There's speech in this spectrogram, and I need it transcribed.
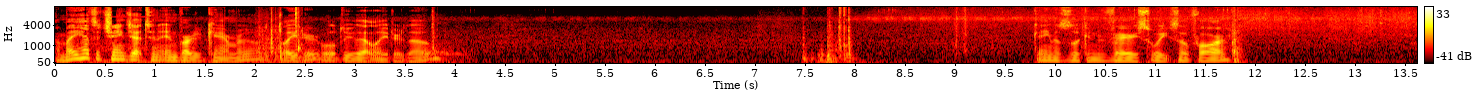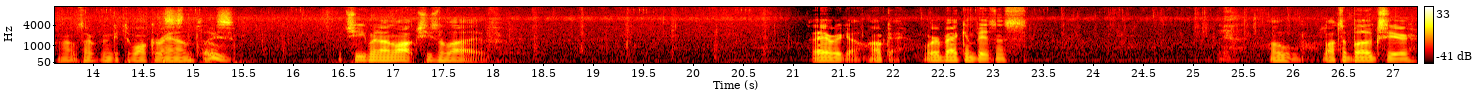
I may have to change that to an inverted camera later. We'll do that later though. Game is looking very sweet so far. Alright, looks like we're gonna get to walk This is the around. place. Ooh. Achievement unlocked, she's alive. There we go. Okay, we're back in business. Oh, lots of bugs here.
